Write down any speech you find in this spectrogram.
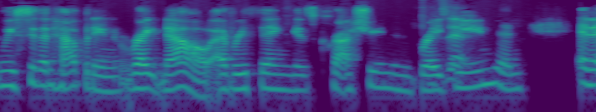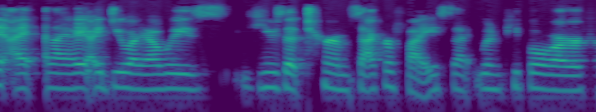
we see that happening right now. Everything is crashing and breaking. And and I and I, I do, I always use that term sacrifice that when people are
